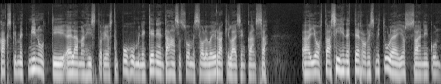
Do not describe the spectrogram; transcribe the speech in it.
20 minuuttia elämänhistoriasta puhuminen kenen tahansa Suomessa oleva irakilaisen kanssa johtaa siihen, että terrorismi tulee jossain niin kuin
